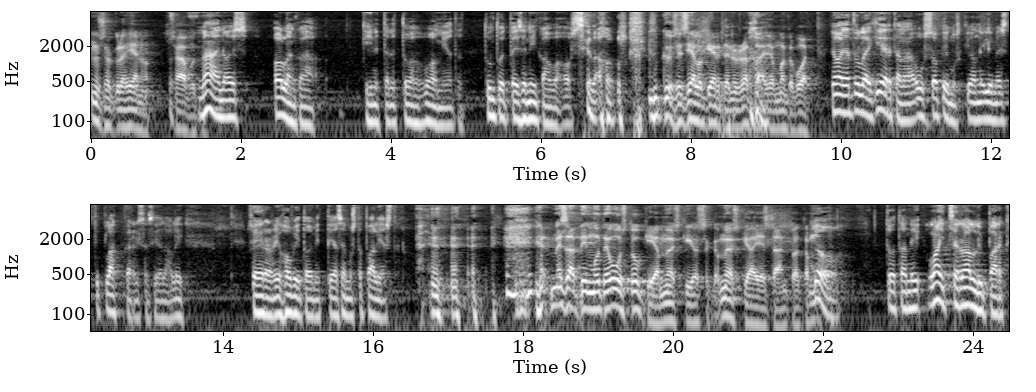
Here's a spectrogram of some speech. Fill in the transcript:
No se on kyllä hieno saavutus. Mä en olisi ollenkaan kiinnittänyt tuohon huomiota. Tuntuu, että ei se niin kauan ole siellä ollut. Kyllä se siellä on kiertänyt rataa jo monta vuotta. Joo, ja tulee kiertämään. Uusi sopimuskin on ilmeisesti plakkarissa. Siellä oli Ferrari hovitoimittaja semmoista paljastanut. Me saatiin muuten uusi tukija myöskin, jossa myöskin ajetaan tuota Joo, tuota, niin Laitse Rally Park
